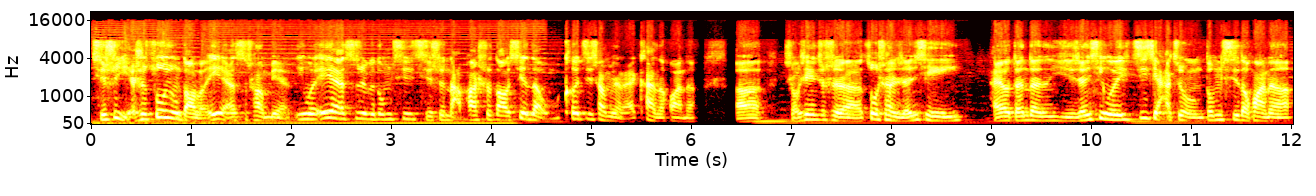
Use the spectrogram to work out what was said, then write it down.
其实也是作用到了 AS 上面，因为 AS 这个东西其实哪怕是到现在我们科技上面来看的话呢，呃，首先就是做成人形，还有等等以人形为机甲这种东西的话呢，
